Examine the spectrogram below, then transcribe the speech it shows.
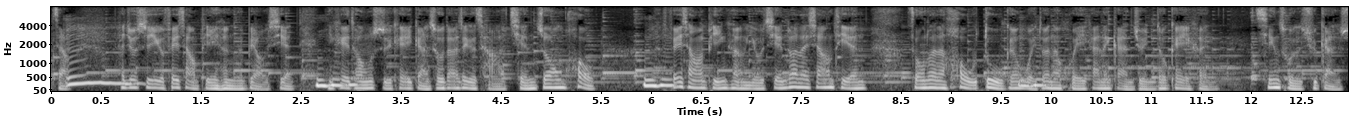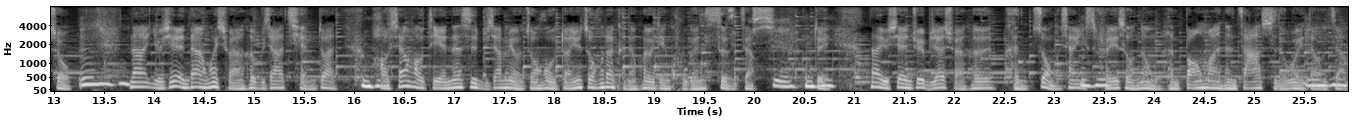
这样，它就是一个非常平衡的表现。你可以同时可以感受到这个茶前中后，非常的平衡，有前段的香甜，中段的厚度跟尾段的回甘的感觉，你都可以很。清楚的去感受，嗯，那有些人当然会喜欢喝比较前段，好香好甜，但是比较没有中后段，因为中后段可能会有点苦跟涩这样，是，对。那有些人就会比较喜欢喝很重，像 espresso 那种很饱满、很扎实的味道这样。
